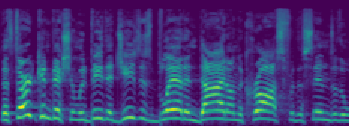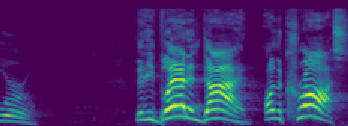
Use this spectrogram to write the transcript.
The third conviction would be that Jesus bled and died on the cross for the sins of the world. That he bled and died on the cross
